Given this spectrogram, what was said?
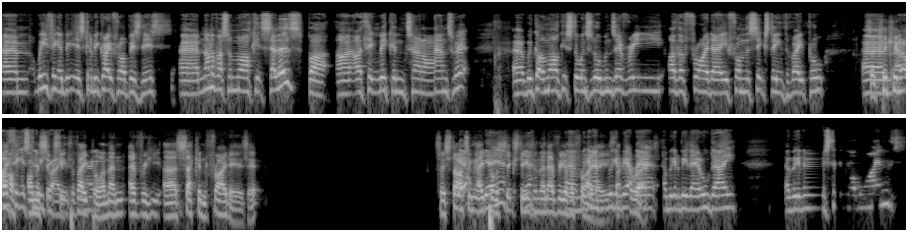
Um, we think it'd be- it's going to be great for our business. Um, none of us are market sellers, but I, I think we can turn our hand to it. Uh, we've got a market stall in St Albans every other Friday from the 16th of April. So Um, kicking off I think it's on the to be great. 16th of April, and then every uh, second Friday, is it? So starting yeah, April yeah, the 16th, yeah. and then every other Um, Friday. we're gonna be up there, and we're going to be there all day, and we're going to be selling our wines.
